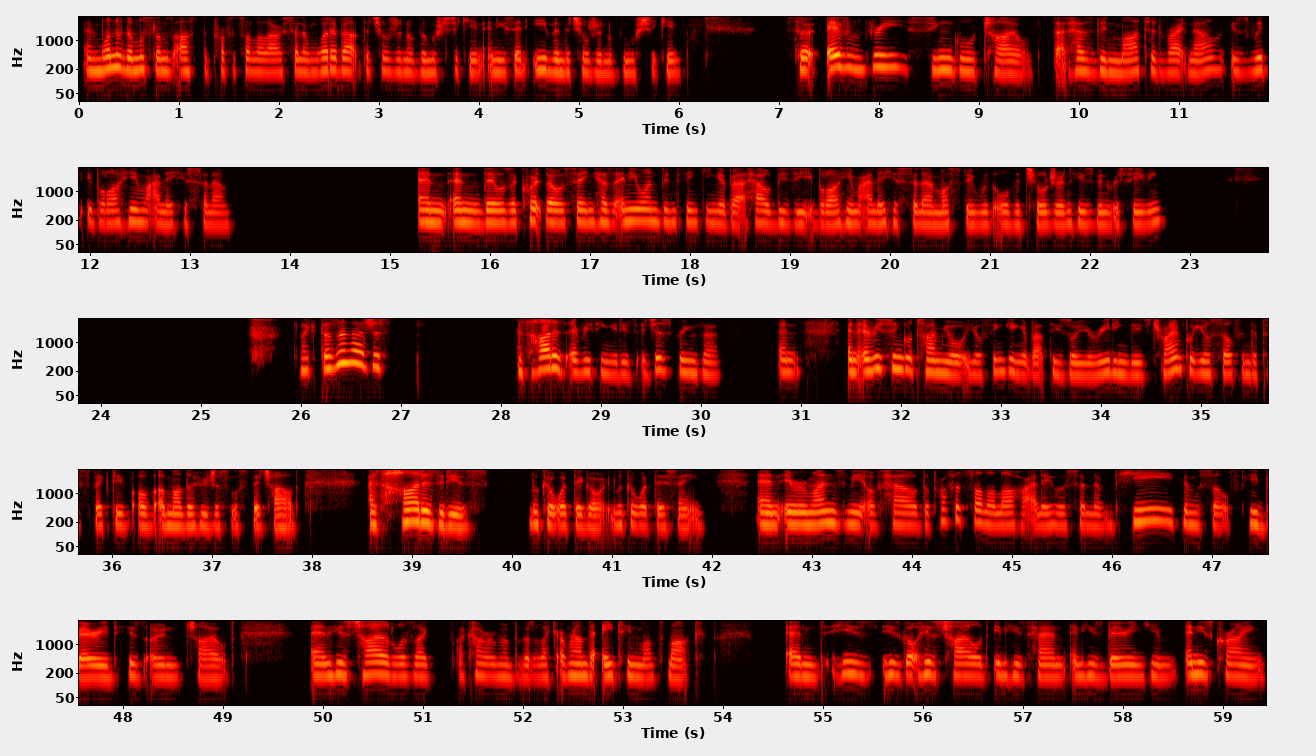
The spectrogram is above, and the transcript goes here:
And one of the Muslims asked the Prophet wasallam what about the children of the mushrikeen? And he said even the children of the mushrikeen. So every single child that has been martyred right now is with Ibrahim alayhi salam. And and there was a quote that was saying, Has anyone been thinking about how busy Ibrahim alayhi salam must be with all the children he's been receiving? Like, doesn't that just as hard as everything it is, it just brings that and and every single time you're you're thinking about these or you're reading these, try and put yourself in the perspective of a mother who just lost their child. As hard as it is, look at what they're going, look at what they're saying. And it reminds me of how the Prophet sallallahu he himself, he buried his own child. And his child was like, I can't remember, but like around the 18 month mark. And he's he's got his child in his hand and he's burying him and he's crying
